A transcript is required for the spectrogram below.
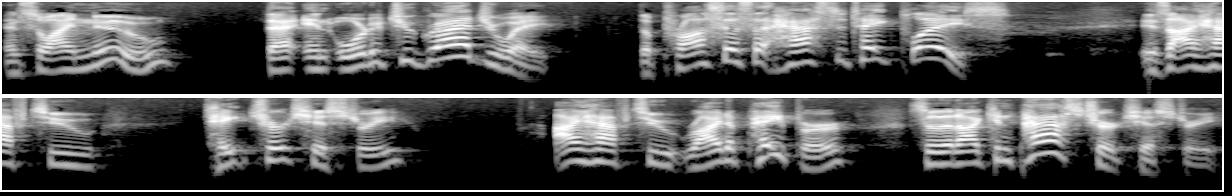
And so I knew that in order to graduate, the process that has to take place is I have to take church history, I have to write a paper so that I can pass church history.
